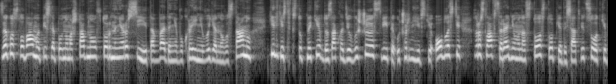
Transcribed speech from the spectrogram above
За його словами, після повномасштабного вторгнення Росії та введення в Україні воєнного стану кількість вступників до закладів вищої освіти у Чернігівській області зросла в середньому на 100-150%.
